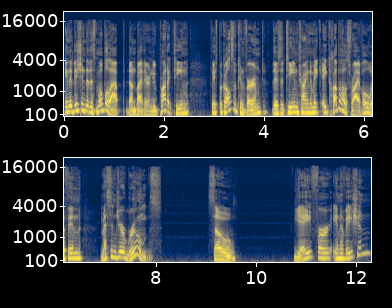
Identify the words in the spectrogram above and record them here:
In addition to this mobile app done by their new product team, Facebook also confirmed there's a team trying to make a Clubhouse rival within Messenger Rooms. So, yay for innovation?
